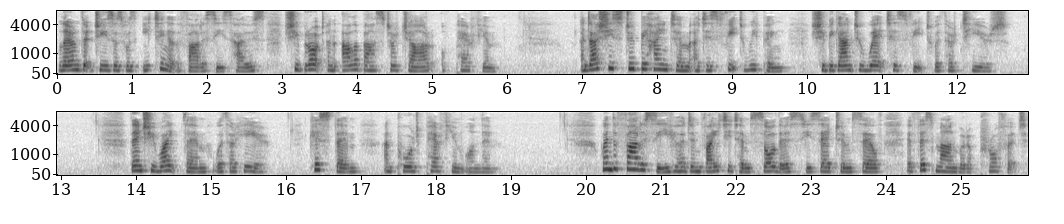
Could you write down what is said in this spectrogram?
learned that Jesus was eating at the Pharisee's house, she brought an alabaster jar of perfume. And as she stood behind him at his feet weeping, she began to wet his feet with her tears. Then she wiped them with her hair, kissed them, and poured perfume on them. When the Pharisee who had invited him saw this, he said to himself, If this man were a prophet,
